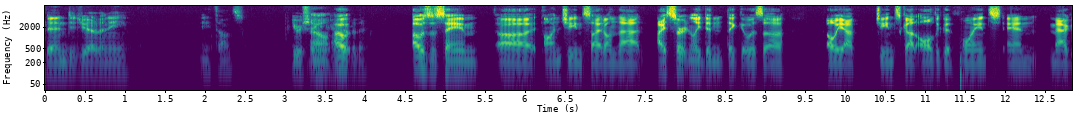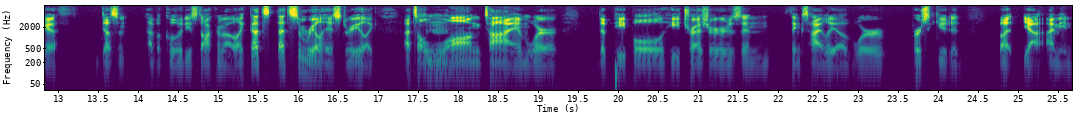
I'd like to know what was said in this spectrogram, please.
Ben, did you have any any thoughts? You were shaking no, I, over there. I was the same uh, on Jean's side on that. I certainly didn't think it was a, oh yeah, Jean's got all the good points and Magath doesn't have a clue what he's talking about. Like that's that's some real history. Like that's a mm. long time where the people he treasures and thinks highly of were persecuted. But yeah, I mean,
